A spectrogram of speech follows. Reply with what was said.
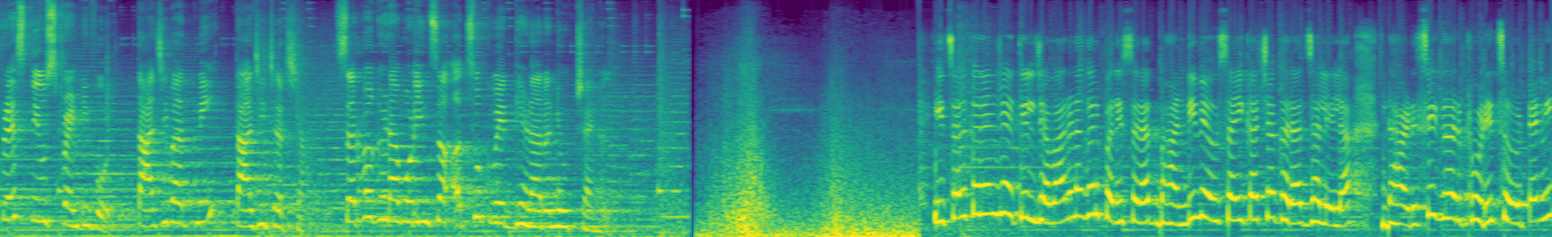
एक्सप्रेस न्यूज ट्वेंटी फोर. ताजी बातमी ताजी चर्चा. सर्व घडामोडींचा अचूक वेध घेणारं न्यूज चॅनल. इचलकरंजी येथील जवाहरनगर परिसरात भांडी व्यावसायिकाच्या घरात झालेल्या धाडसी घरफोडीत चोरट्यांनी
